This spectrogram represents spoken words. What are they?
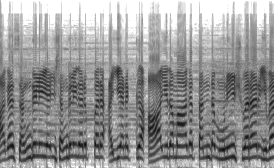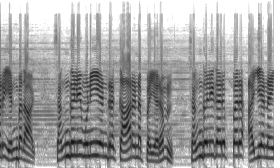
ஆக சங்கிலியை சங்கிலி கருப்பர் ஐயனுக்கு ஆயுதமாக தந்த முனீஸ்வரர் இவர் என்பதால் சங்கிலி முனி என்ற காரண பெயரும் சங்கிலி கருப்பர் ஐயனை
